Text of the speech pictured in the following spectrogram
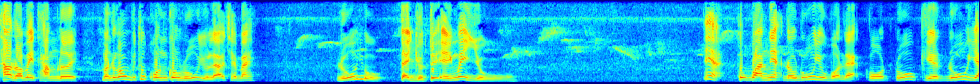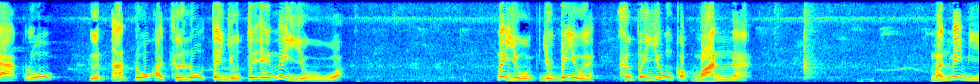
ถ้าเราไม่ทำเลย มันก็ทุกคนก็รู้อยู่แล้วใช่ไหมรู้อยู่ แต่หยุดตัวเองไม่อยู่ เนี่ยทุกวันเนี่ยเรารู้อยู่หมดแหละโกรธรู้เกลียดรู้อยากรู้อึดอัดรู้ขัดเคืองรู้ แต่หยุดตัวเองไม่อยู่อะ ไม่อยู่หยุดไม่อยู่เลยคือไปยุ่งกับมันน่ะมันไม่มี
